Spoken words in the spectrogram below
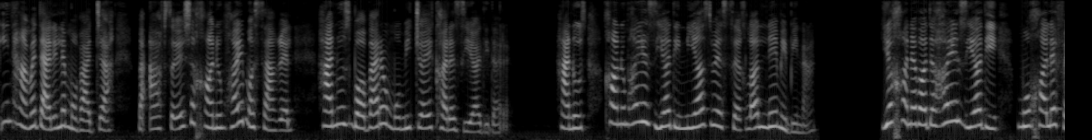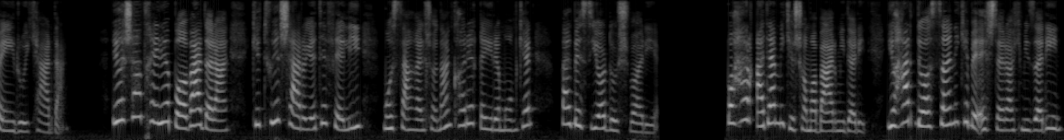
این همه دلیل موجه و افزایش خانوم های مستقل هنوز باور عمومی جای کار زیادی داره. هنوز خانوم های زیادی نیاز به استقلال نمی بینن. یا خانواده های زیادی مخالف این روی کردن. یا شاید خیلی باور دارن که توی شرایط فعلی مستقل شدن کار غیر ممکن و بسیار دشواریه. با هر قدمی که شما برمیدارید یا هر داستانی که به اشتراک می‌ذارین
